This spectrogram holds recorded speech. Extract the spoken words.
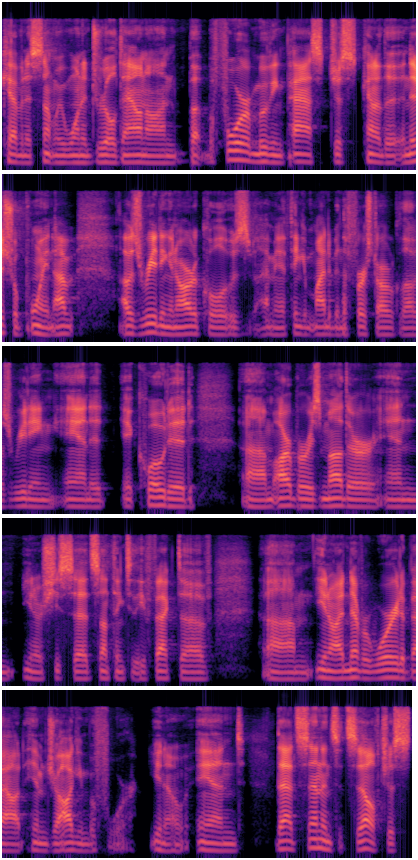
Kevin, is something we want to drill down on. But before moving past just kind of the initial point, I, I was reading an article. It was, I mean, I think it might have been the first article I was reading, and it it quoted um, Arbery's mother, and you know, she said something to the effect of, um, you know, I'd never worried about him jogging before, you know, and that sentence itself just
